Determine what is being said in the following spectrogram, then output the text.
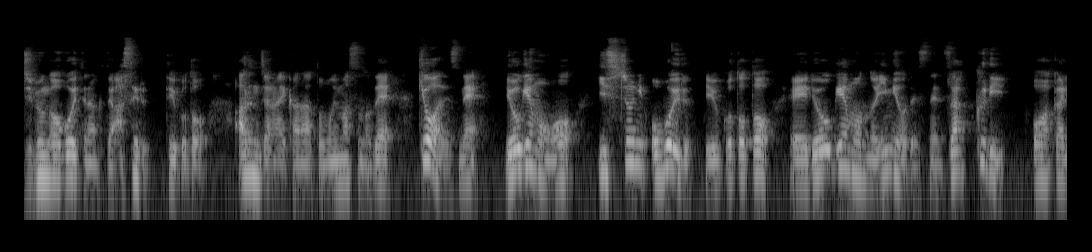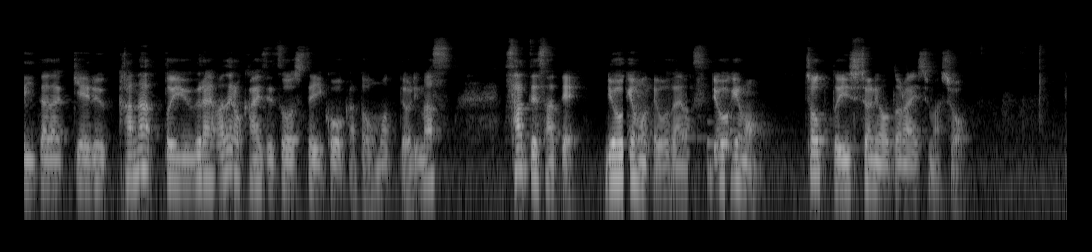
自分が覚えてなくて焦るっていうことあるんじゃないかなと思いますので、今日はですね、両下門を一緒に覚えるっていうことと、えー両下門の意味をですね、ざっくりお分かりいただけるかなというぐらいまでの解説をしていこうかと思っております。さてさて、両下門でございます。両下門。ちょっと一緒にお唱えしましょう。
